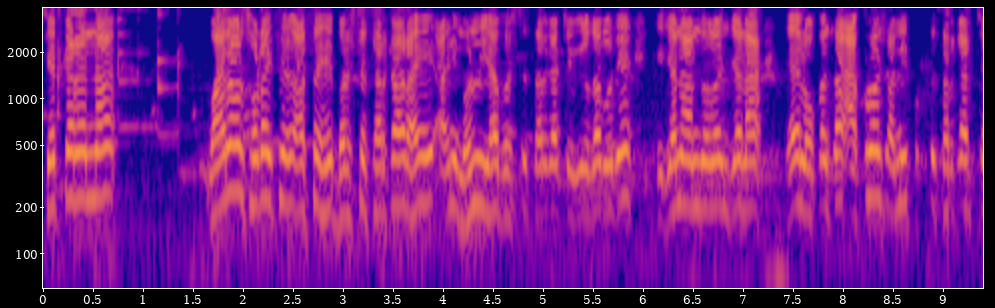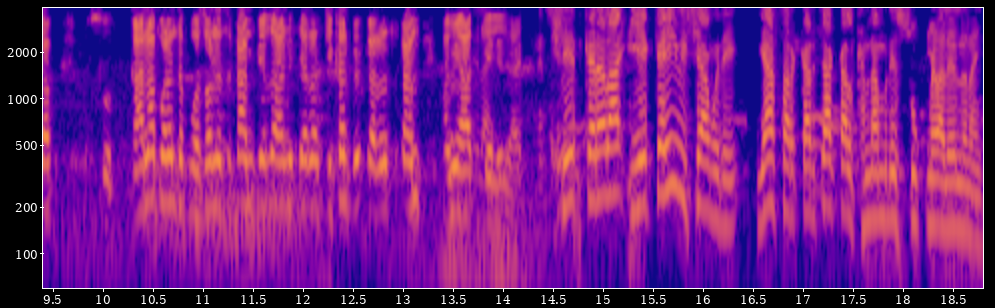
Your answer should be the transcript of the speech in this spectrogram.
शेतकऱ्यांना वाऱ्यावर सोडायचं असं हे भ्रष्ट सरकार आहे आणि म्हणून या भ्रष्ट सरकारच्या विरोधामध्ये हे जन आंदोलन जन या लोकांचा आक्रोश आम्ही फक्त सरकारच्या कानापर्यंत पोहोचवण्याचं काम केलं आणि त्यांना चिखलफेक करण्याचं काम आम्ही आज केलेलं आहे. शेतकऱ्याला एकही विषयामध्ये या सरकारच्या कालखंडामध्ये सुख मिळालेलं नाही.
